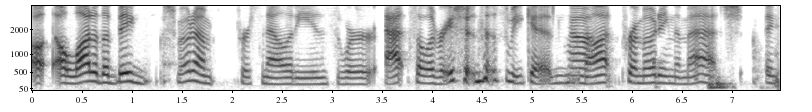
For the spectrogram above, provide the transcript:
a, a lot of the big Schmoedown personalities were at celebration this weekend, Yeah. not promoting the match. including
